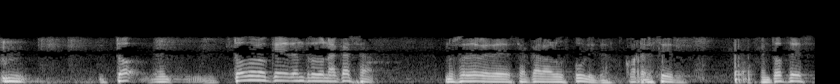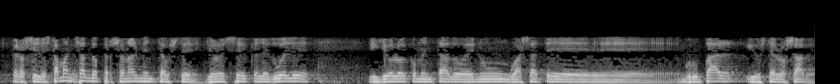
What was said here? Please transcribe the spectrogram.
to, eh, todo lo que dentro de una casa no se debe de sacar a la luz pública. Correcto. Es decir, entonces. Pero si le está manchando personalmente a usted, yo sé que le duele y yo lo he comentado en un WhatsApp eh, grupal y usted lo sabe.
